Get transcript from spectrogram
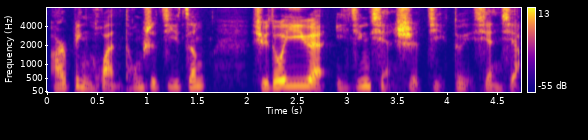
而病患同时激增，许多医院已经显示挤兑现象。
